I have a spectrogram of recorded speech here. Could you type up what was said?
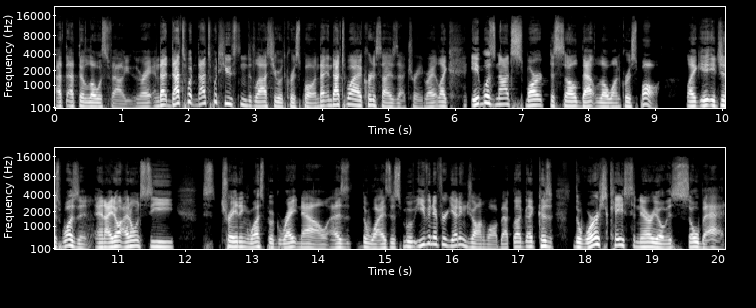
at at their lowest value, right? And that that's what that's what Houston did last year with Chris Paul, and that, and that's why I criticized that trade, right? Like it was not smart to sell that low on Chris Paul, like it, it just wasn't. And I don't I don't see trading Westbrook right now as the wisest move, even if you're getting John Wall back, like like because the worst case scenario is so bad.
